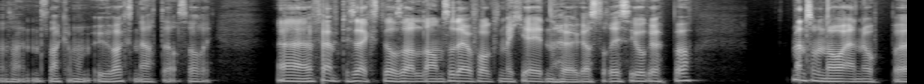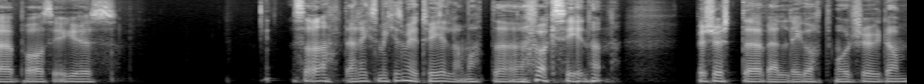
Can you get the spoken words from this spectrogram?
nå snakker vi om uvaksinerte her, sorry. 50-60-årsalderen, så det er jo folk som ikke er i den høyeste risikogruppa men som nå ender opp eh, på sykehus. Så det er liksom ikke så mye tvil om at uh, vaksinen beskytter veldig godt mot sykdom.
